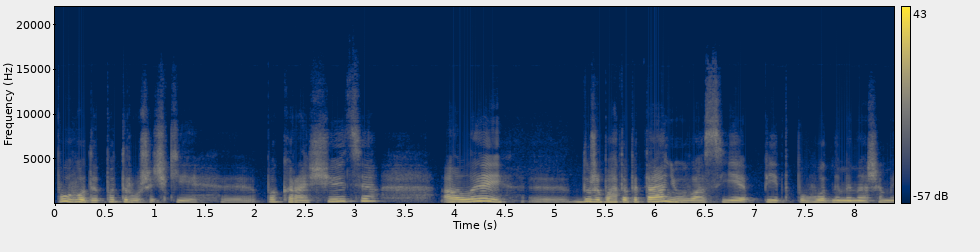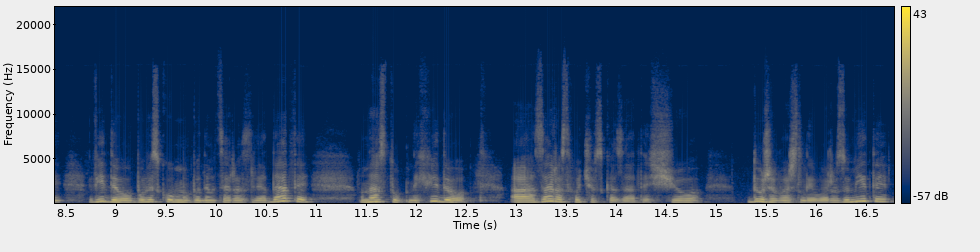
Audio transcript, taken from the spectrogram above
Погода потрошечки е, покращується, але е, дуже багато питань у вас є під погодними нашими відео. Обов'язково ми будемо це розглядати в наступних відео. А зараз хочу сказати, що дуже важливо розуміти,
